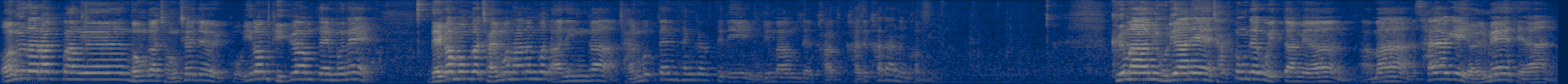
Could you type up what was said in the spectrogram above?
어느 다락방은 뭔가 정체되어 있고 이런 비교함 때문에 내가 뭔가 잘못하는 것 아닌가 잘못된 생각들이 우리 마음에 가득하다는 겁니다. 그 마음이 우리 안에 작동되고 있다면 아마 사역의 열매에 대한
